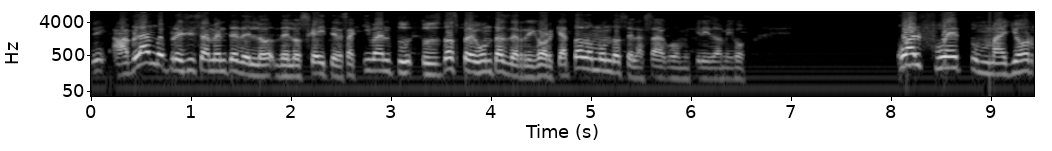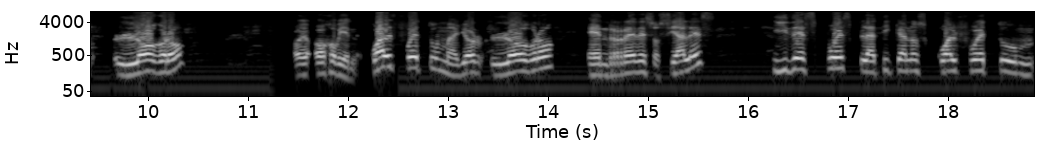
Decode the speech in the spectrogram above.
Sí, hablando precisamente de, lo, de los haters, aquí van tus dos preguntas de rigor, que a todo mundo se las hago, mi querido amigo. ¿Cuál fue tu mayor logro? ojo bien, ¿cuál fue tu mayor logro en redes sociales y después platícanos cuál fue tu,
